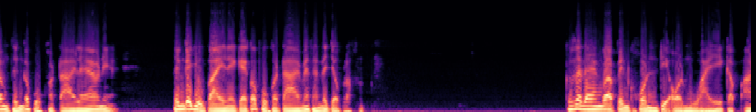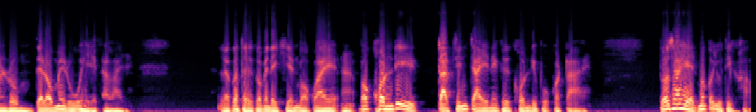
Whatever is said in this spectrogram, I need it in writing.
ต้องถึงก็ผูกคอตายแล้วเนี่ย ถึงก็อยู่ไปเนี่ยแกก็ผูกคอตายไม่ทันได้จบหรอกเขาแสดงว่าเป็นคนที่อ่อนไหวกับอารมณ์ แต่เราไม่รู้เหตุอะไร แล้วก็เธอก็ไม่ได้เขียนบอกไว้นะเพราะคนที่ตัดสินใจเนี่ยคือคนที่ผูกคอตาย ตัวสาเหตุมันก็อยู่ที่เขา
